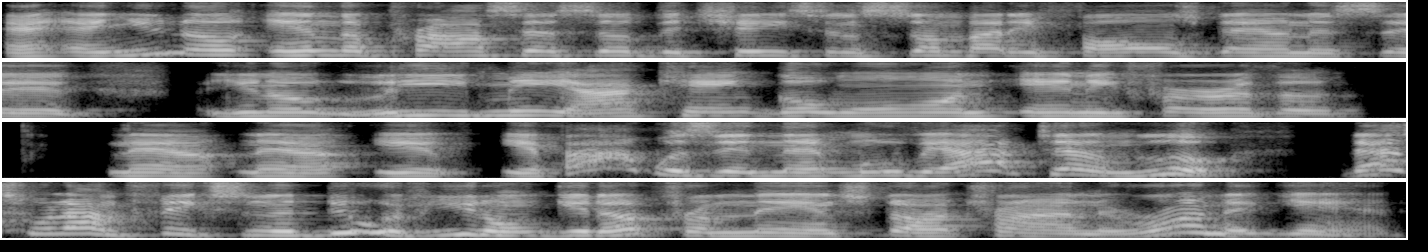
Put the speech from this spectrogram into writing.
And, and, you know, in the process of the chase, and somebody falls down and says, you know, leave me, I can't go on any further. Now, now, if if I was in that movie, I'd tell them, look, that's what I'm fixing to do if you don't get up from there and start trying to run again.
